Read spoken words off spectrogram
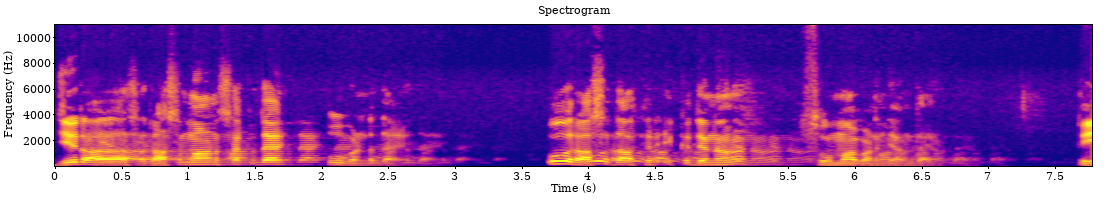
ਜਿਹੜਾ ਰਸ ਰਸ ਮਾਣ ਸਕਦਾ ਉਹ ਵੰਡਦਾ ਹੈ। ਉਹ ਰਸ ਦਾ ਫਿਰ ਇੱਕ ਦਿਨ ਸੋਮਾ ਬਣ ਜਾਂਦਾ ਹੈ। ਤੇ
